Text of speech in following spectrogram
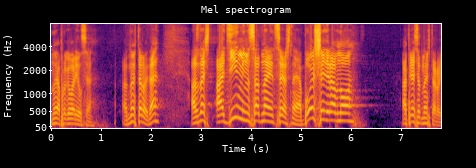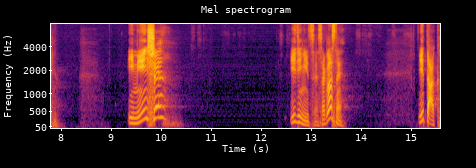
ну, я проговорился. Одно и второй, да? А значит, 1 минус 1 и c больше или равно? Опять одной и второй. И меньше единицы. Согласны? Итак,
